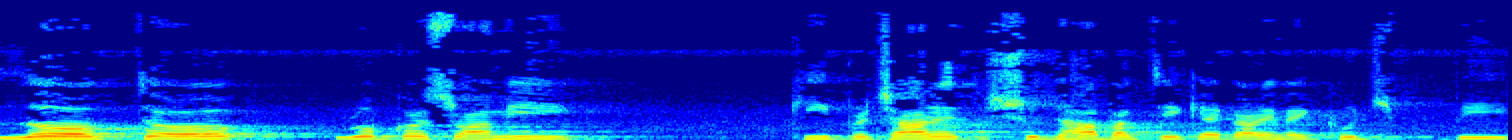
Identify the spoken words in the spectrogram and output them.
लोग तो रूप गोस्वामी की प्रचारित शुद्धा भक्ति के बारे में कुछ भी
